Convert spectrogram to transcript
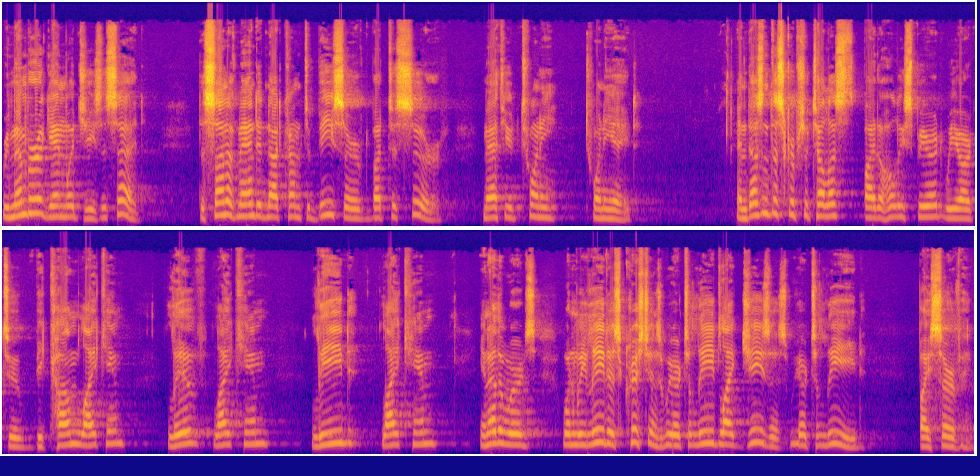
Remember again what Jesus said The Son of Man did not come to be served, but to serve. Matthew 20, 28. And doesn't the scripture tell us by the Holy Spirit we are to become like Him, live like Him, lead like Him? In other words, when we lead as Christians, we are to lead like Jesus. We are to lead by serving.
